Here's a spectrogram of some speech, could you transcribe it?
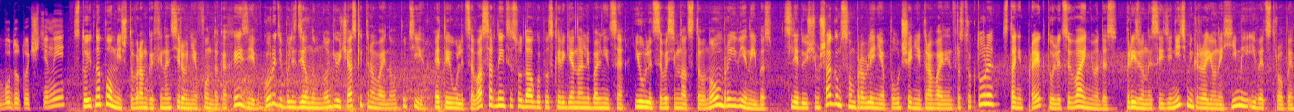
будут учтены. Стоит напомнить, что в рамках финансирования фонда Кохезии в городе были сделаны многие участки трамвайного пути. Это и улица Вассардейцы Судаугапилской региональной больницы, и улица 18 Новомбра и Венибас. Следующим шагом самоуправления по улучшению улучшении трамвайной инфраструктуры станет проект улицы Вайнюадес, призванный соединить микрорайоны Химии и Ветстропы.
